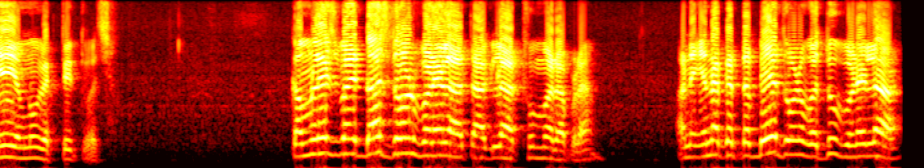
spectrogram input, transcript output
એ એમનું વ્યક્તિત્વ છે. કમલેશભાઈ દસ ધોરણ ભણેલા હતા આગલા ઠુમર આપણા. અને એના કરતાં બે ધોરણ વધુ ભણેલા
